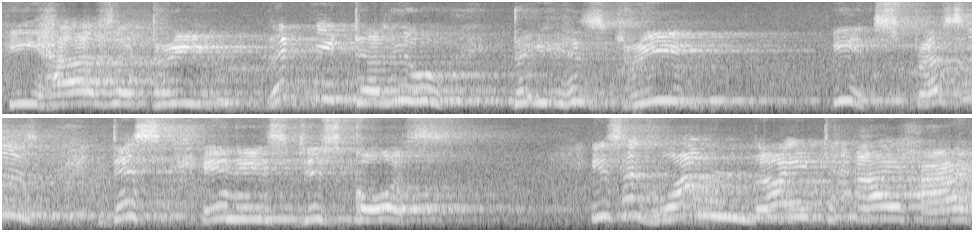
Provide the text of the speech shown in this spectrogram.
He has a dream. Let me tell you the, his dream. He expresses this in his discourse. He says, One night I had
